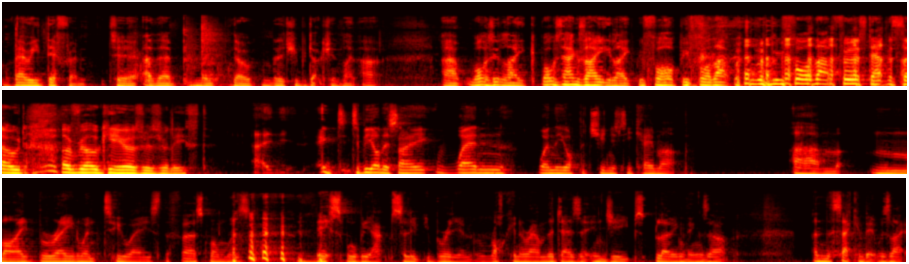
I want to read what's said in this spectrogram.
very different to other military productions like that? Uh, what was it like? What was the anxiety like before before that before that first episode of Rogue Heroes was released? It- to be honest, I when when the opportunity came up, um, my brain went two ways. The first one was this will be absolutely brilliant, rocking around the desert in jeeps, blowing things up, and the second bit was like,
